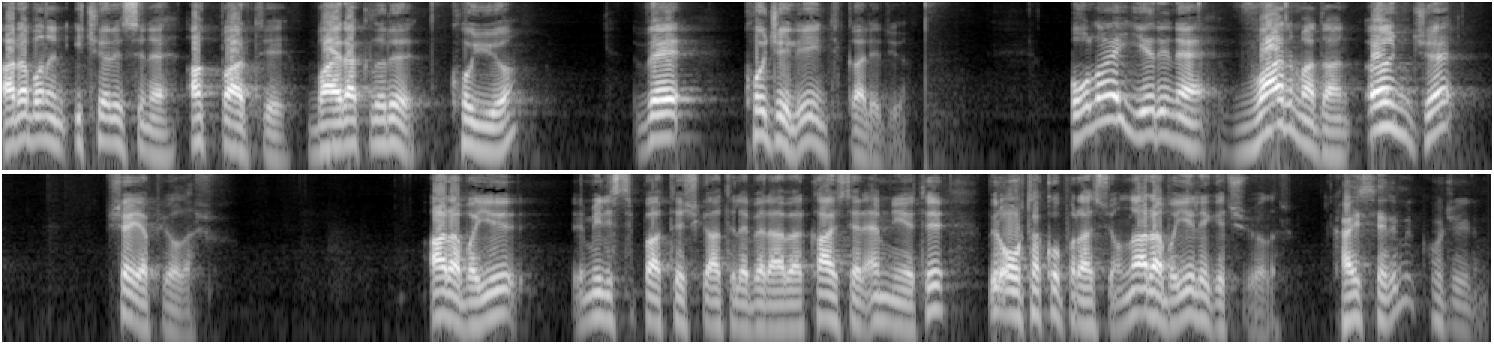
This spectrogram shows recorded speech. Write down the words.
Arabanın içerisine AK Parti bayrakları koyuyor ve Kocaeli'ye intikal ediyor. olay yerine varmadan önce şey yapıyorlar. Arabayı Milli İstihbarat Teşkilatı ile beraber Kayseri Emniyeti bir ortak operasyonla arabayı ele geçiriyorlar. Kayseri mi Kocaeli mi?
